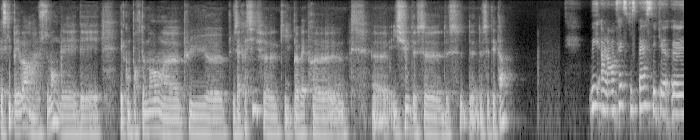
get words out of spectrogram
Est-ce qu'il peut y avoir justement des, des des, comportements euh, plus, euh, plus agressifs euh, qui peuvent être issus de, ce, de cet état oui, alors en fait, ce qui se passe, c'est que euh,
